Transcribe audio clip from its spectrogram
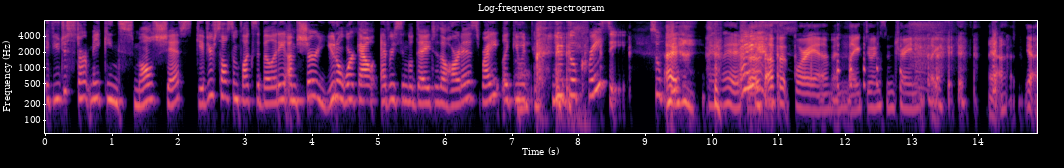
if you just start making small shifts, give yourself some flexibility. I'm sure you don't work out every single day to the hardest, right? Like you would oh. you would go crazy. So I, I wish I was up at 4 a.m. and like doing some training. Like, yeah, yeah.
